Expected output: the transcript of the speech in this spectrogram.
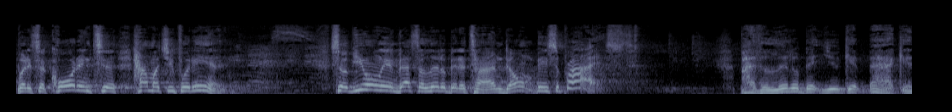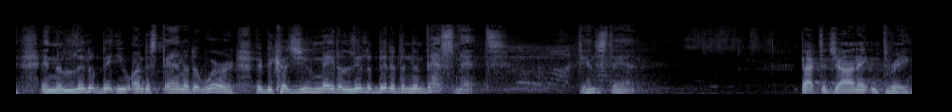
But it's according to how much you put in. So if you only invest a little bit of time, don't be surprised by the little bit you get back and, and the little bit you understand of the word, but because you made a little bit of an investment. Do you understand? Back to John 8 and 3.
